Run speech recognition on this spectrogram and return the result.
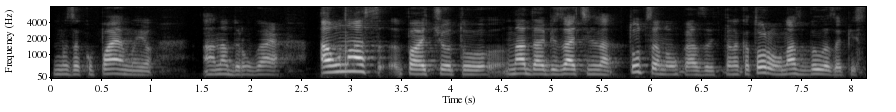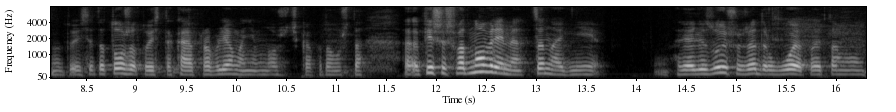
мы закупаем ее, она другая. А у нас по отчету надо обязательно ту цену указывать, на которую у нас было записано. То есть это тоже то есть такая проблема немножечко, потому что э, пишешь в одно время, цены одни, реализуешь уже другое, поэтому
